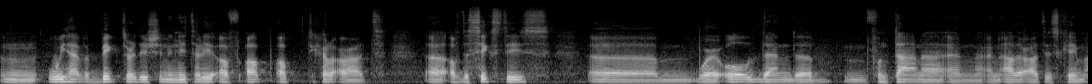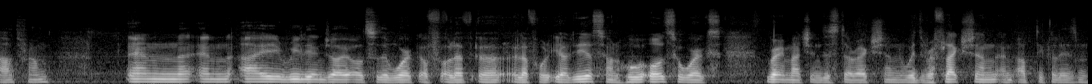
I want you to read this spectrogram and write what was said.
Um, we have a big tradition in Italy of op optical art uh, of the 60s, um, where all then the um, Fontana and, and other artists came out from. And, and I really enjoy also the work of Olaf, uh, Olafur Eliasson, who also works very much in this direction with reflection and opticalism.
